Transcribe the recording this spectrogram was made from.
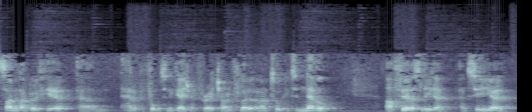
Simon Lovegrove here, um, Head of Performance and Engagement for HR and Flow, and I'm talking to Neville, our fearless leader and CEO,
